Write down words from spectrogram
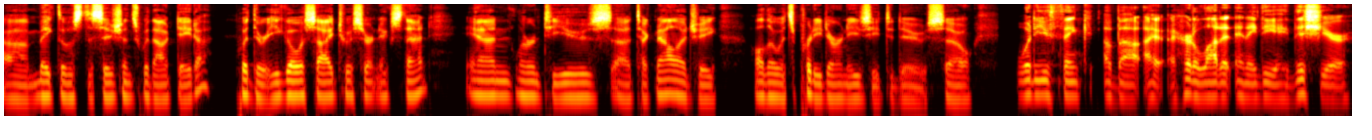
uh, make those decisions without data, put their ego aside to a certain extent, and learn to use uh, technology although it's pretty darn easy to do. So, what do you think about? I, I heard a lot at NADA this year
